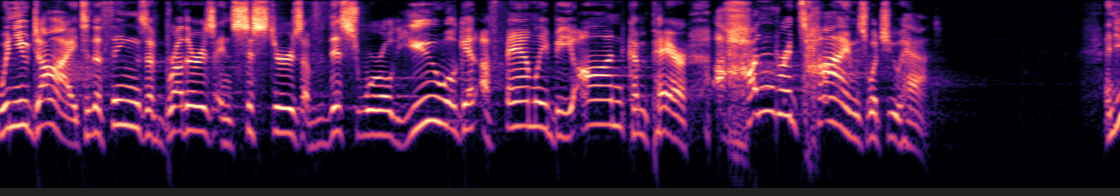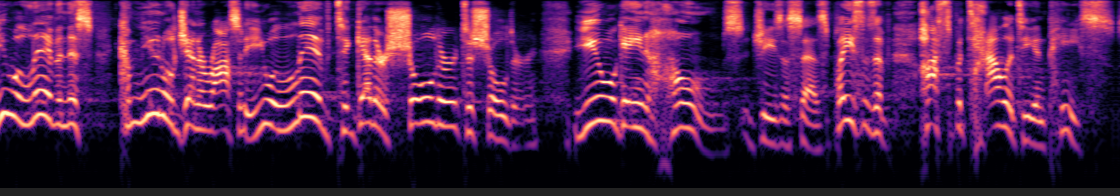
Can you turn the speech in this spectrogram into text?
When you die to the things of brothers and sisters of this world, you will get a family beyond compare, a hundred times what you had. And you will live in this communal generosity. You will live together shoulder to shoulder. You will gain homes, Jesus says, places of hospitality and peace.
